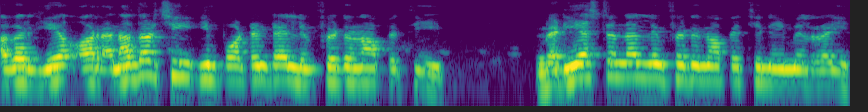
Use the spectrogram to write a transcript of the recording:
अगर ये और अनदर चीज़ इंपॉर्टेंट है लिम्फेडोनोपैथी मेडिएस्टर्नल लिम्फेडोनोपैथी नहीं मिल रही,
